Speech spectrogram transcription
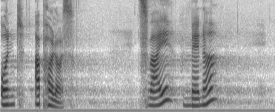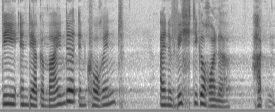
und Apollos. Zwei Männer, die in der Gemeinde in Korinth eine wichtige Rolle hatten.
